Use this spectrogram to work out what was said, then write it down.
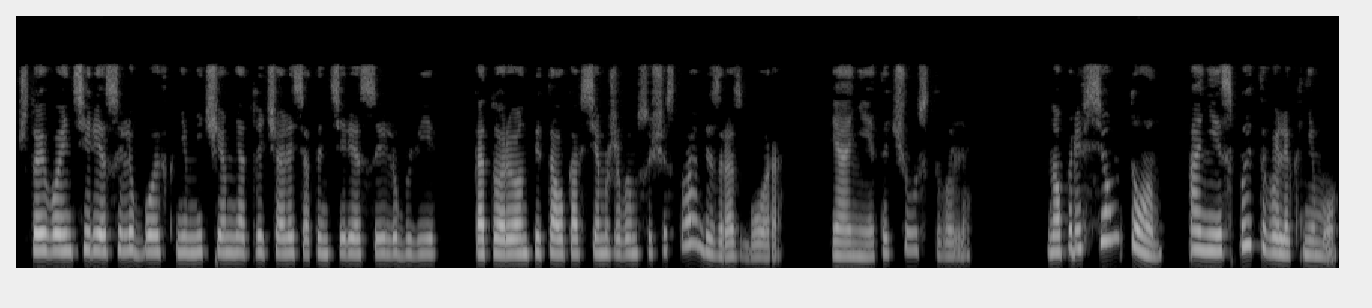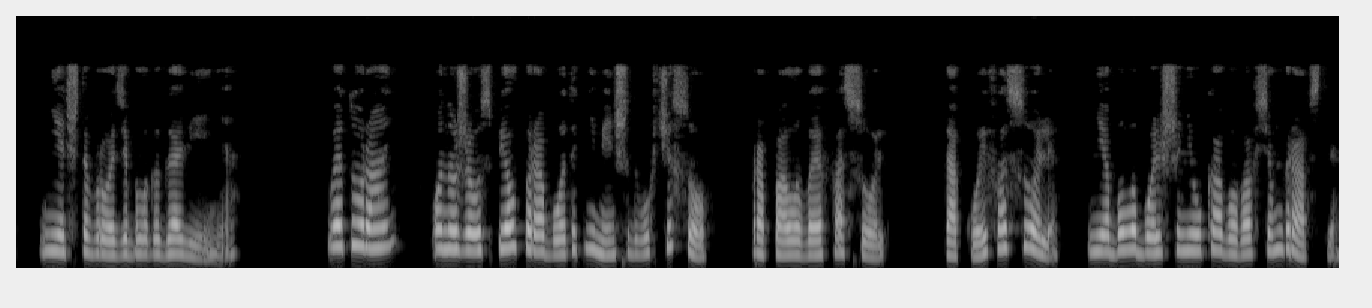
что его интерес и любовь к ним ничем не отличались от интереса и любви, которые он питал ко всем живым существам без разбора, и они это чувствовали. Но при всем том, они испытывали к нему нечто вроде благоговения. В эту рань он уже успел поработать не меньше двух часов, пропалывая фасоль. Такой фасоли не было больше ни у кого во всем графстве.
